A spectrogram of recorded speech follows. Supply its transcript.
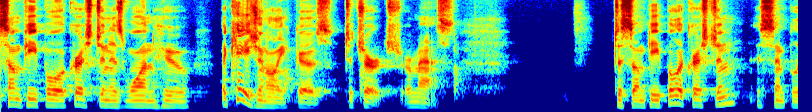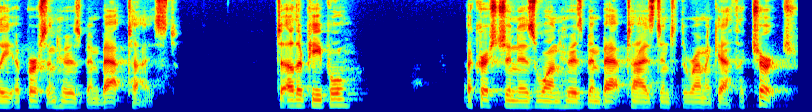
some people, a Christian is one who occasionally goes to church or Mass. To some people, a Christian is simply a person who has been baptized. To other people, a Christian is one who has been baptized into the Roman Catholic Church.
